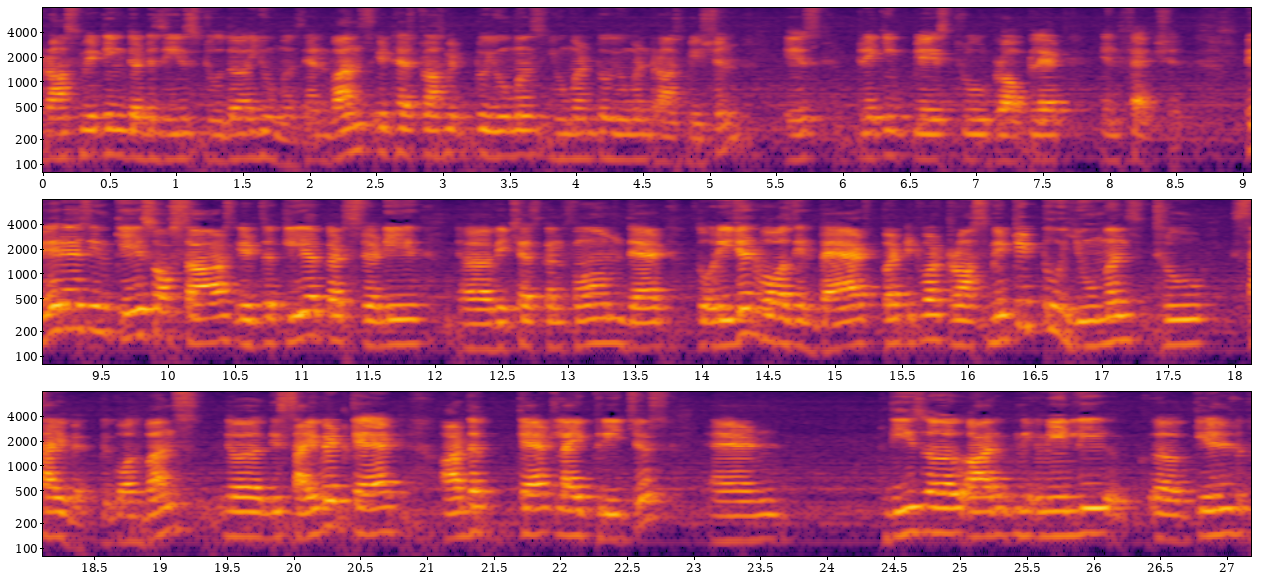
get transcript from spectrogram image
transmitting the disease to the humans. And once it has transmitted to humans, human to human transmission is taking place through droplet infection. Whereas in case of SARS, it's a clear-cut study uh, which has confirmed that the origin was in bats, but it was transmitted to humans through civet. Because once uh, the civet cat are the cat-like creatures, and these uh, are mainly uh, killed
